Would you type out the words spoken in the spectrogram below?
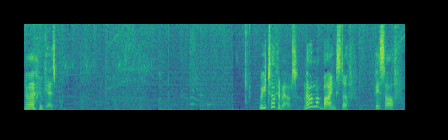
Uh, who cares? What are you talking about? No, I'm not buying stuff. Piss off.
